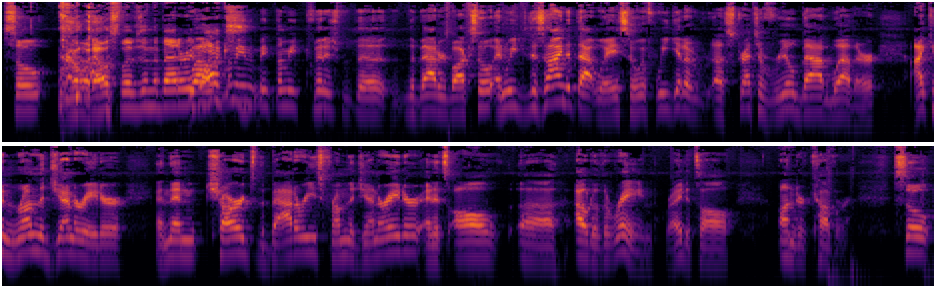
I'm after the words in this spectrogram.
So You know what else lives in the battery well, box? let me, let me let me finish the the battery box. So, and we designed it that way. So, if we get a, a stretch of real bad weather, I can run the generator and then charge the batteries from the generator, and it's all uh, out of the rain. Right? It's all undercover. So,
